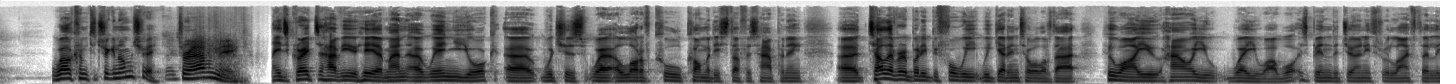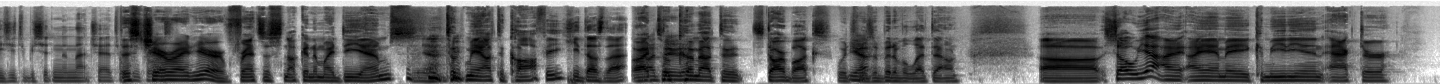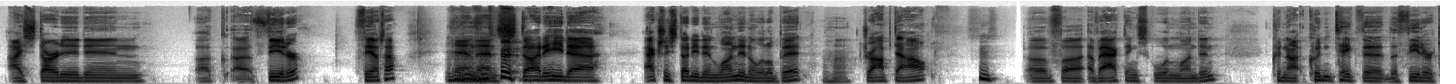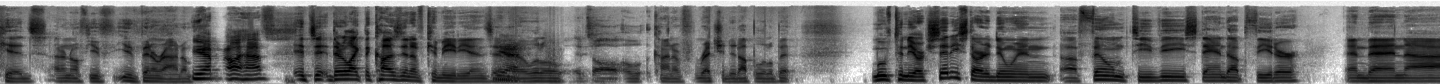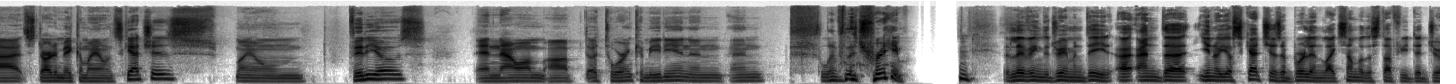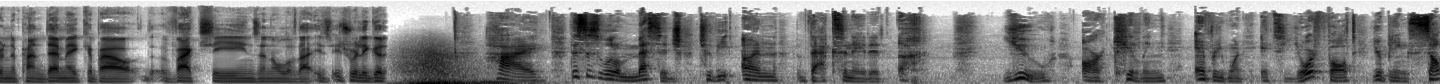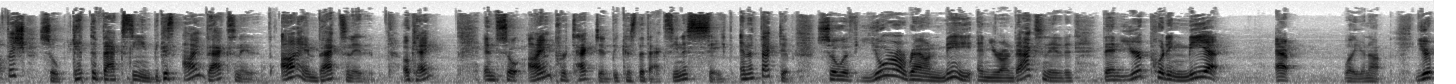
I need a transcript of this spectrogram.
welcome to Triggernometry. Thanks for having me. It's great to have you here, man. Uh, we're in New York, uh, which is where a lot of cool comedy stuff is happening. Uh, tell everybody before we, we get into all of that who are you? How are you where you are? What has been the journey through life that leads you to be sitting in that chair? This chair us? right here, Francis snuck into my DMs, took me out to coffee, He does that. or I, I took do him out to Starbucks, which Yeah. was a bit of a letdown. Uh, so yeah, I, I am a comedian, actor. I started in uh, uh, theater, theater, and then studied. Uh, actually, studied in London a little bit. Dropped out of uh, of acting school in London. Could not couldn't take the the theater kids. I don't know if you've you've been around them Yep, I have. it's they're like the cousin of comedians and Yeah. they're a little it's all kind of wretched up a little bit moved to new york city started doing uh, film tv stand-up theater and then uh, started making my own sketches my own videos and now i'm uh, a touring comedian and and pff, living the dream Living the dream indeed. Uh, and, uh, you know, your sketches are brilliant. Like some of the stuff you did during the pandemic about vaccines and all of that. It's, it's really good. Hi, this is a little message to the unvaccinated. Ugh. You are killing everyone. It's your fault. You're being selfish, so get the vaccine because I'm vaccinated. I am vaccinated, okay? And so I'm protected because the vaccine is safe and effective. So if you're around me and you're unvaccinated, then you're putting me at at well, you're not. You're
